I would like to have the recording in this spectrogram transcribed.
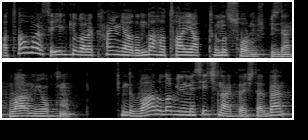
Hata varsa ilk olarak hangi adımda hata yaptığını sormuş bizden. Var mı yok mu? Şimdi var olabilmesi için arkadaşlar ben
